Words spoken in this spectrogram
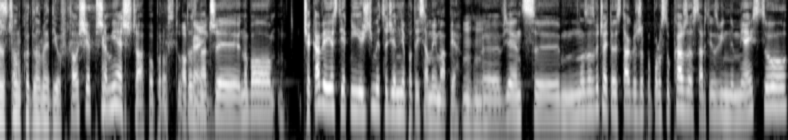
poczęstunku dla mediów. To się przemieszcza po prostu. To Okej. znaczy, no bo ciekawie jest, jak nie jeździmy codziennie po tej samej mapie. Mhm. Y, Więc y, no zazwyczaj to jest tak, że po prostu każdy start jest w innym miejscu,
